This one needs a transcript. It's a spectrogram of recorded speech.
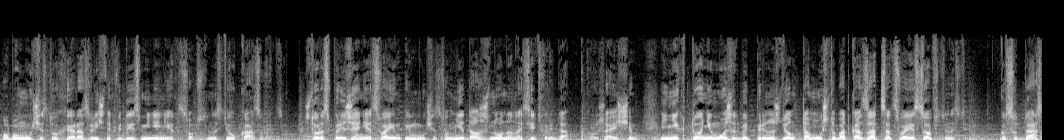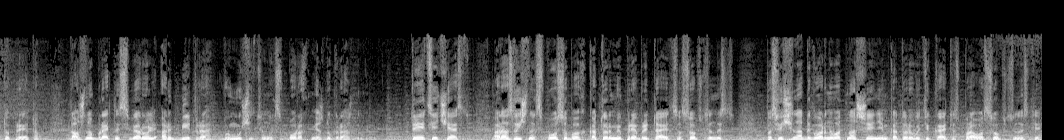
об имуществах и о различных видоизменениях собственности указывается, что распоряжение своим имуществом не должно наносить вреда окружающим, и никто не может быть принужден к тому, чтобы отказаться от своей собственности. Государство при этом должно брать на себя роль арбитра в имущественных спорах между гражданами. Третья часть о различных способах, которыми приобретается собственность, посвящена договорным отношениям, которые вытекают из права собственности.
